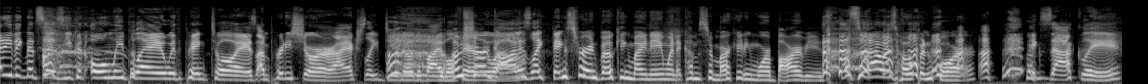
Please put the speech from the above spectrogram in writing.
anything that says you can only play with pink toys. I'm pretty sure. I actually do know the Bible. I'm sure God well. is like, thanks for invoking my name when it comes to marketing more Barbies. That's what I was hoping for. exactly.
